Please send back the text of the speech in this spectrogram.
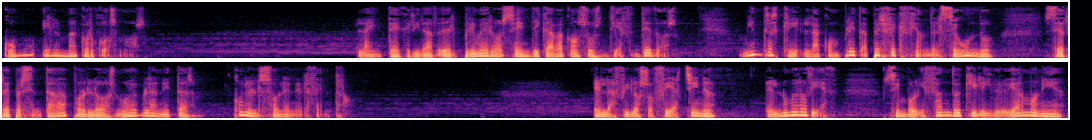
como el macrocosmos. La integridad del primero se indicaba con sus 10 dedos, mientras que la completa perfección del segundo se representaba por los nueve planetas con el Sol en el centro. En la filosofía china, el número 10, simbolizando equilibrio y armonía,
